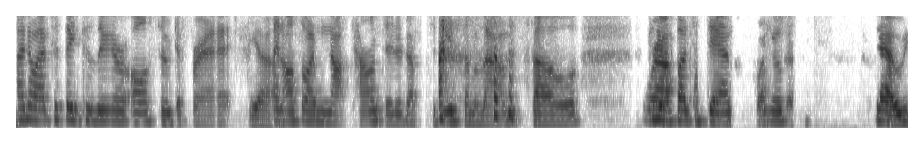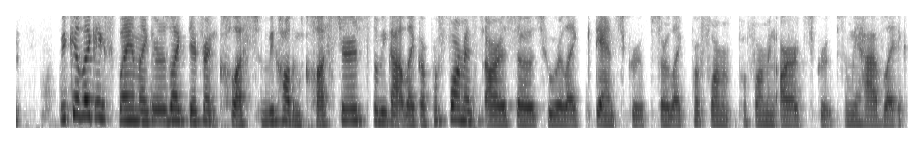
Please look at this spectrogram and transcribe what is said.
I know I have to think because they are all so different. Yeah. And also, I'm not talented enough to be in some of them. So, we have a bunch of dance groups. Yeah, we, we could like explain like there's like different clusters we call them clusters. So we got like our performance rsos who are like dance groups or like perform performing arts groups. And we have like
